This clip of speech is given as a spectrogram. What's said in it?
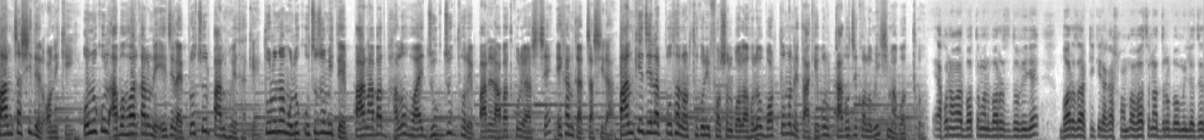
পান চাষিদের অনেকেই। অনুকূল আবহাওয়ার কারণে এই জেলায় প্রচুর পান হয়ে থাকে। তুলনামূলক উঁচু জমিতে পান আবাদ ভালো হওয়ায় যুগ যুগ ধরে পানের আবাদ করে আসছে এখানকার চাষিরা। পানকে জেলার প্রধান অর্থকরী ফসল বলা হলেও বর্তমানে তা কেবল কাগজে কলমেই সীমাবদ্ধ। এখন আমার বর্তমান বরজ দু বিঘে বরজ আর টিকি রাখা সম্ভব হচ্ছে না। দ্রব্যমূল্যের যে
